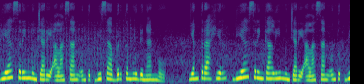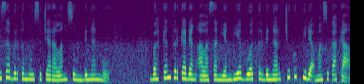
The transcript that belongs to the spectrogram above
dia sering mencari alasan untuk bisa bertemu denganmu. Yang terakhir, dia sering kali mencari alasan untuk bisa bertemu secara langsung denganmu. Bahkan terkadang alasan yang dia buat terdengar cukup tidak masuk akal.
